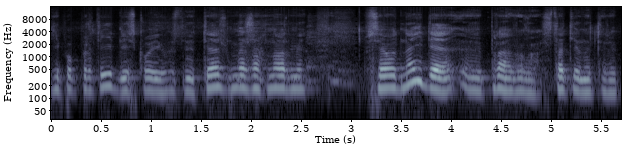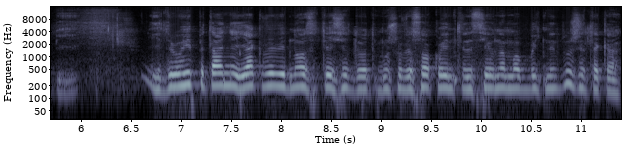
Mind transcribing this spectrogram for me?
ліпопротеїд низької густини теж в межах норми, все одно йде е, правило статинотерапії. І друге питання, як ви відноситеся до, тому що високоінтенсивна, мабуть, не дуже така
